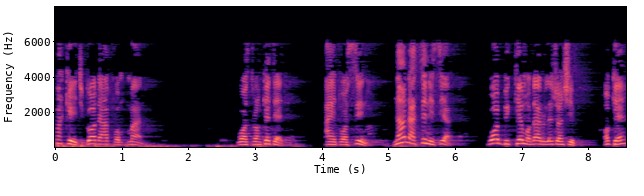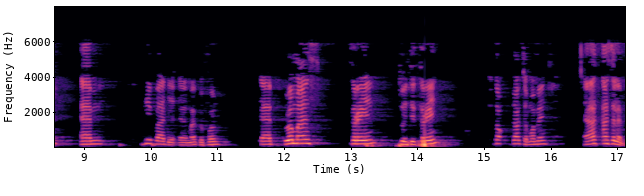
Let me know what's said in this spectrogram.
package God had for man was truncated and it was sin. Now that sin is here, what became of that relationship? Okay, um, give her the uh, microphone. Uh, Romans 3 23. Just a moment. Uh, Anselm.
